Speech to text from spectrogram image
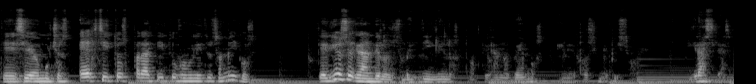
Te deseo muchos éxitos para ti, tu familia y tus amigos. Que Dios el grande los bendiga y los proteja. Nos vemos en el próximo episodio. Y gracias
